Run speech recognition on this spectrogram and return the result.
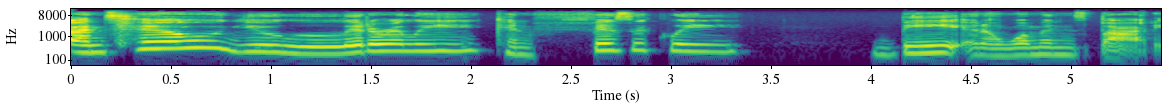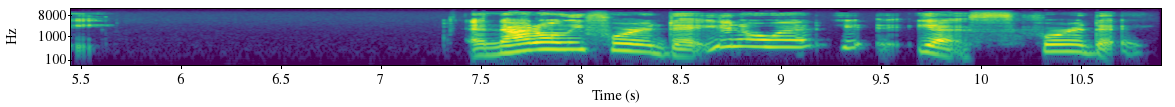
Until you literally can physically be in a woman's body, and not only for a day, you know what? Yes, for a day.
